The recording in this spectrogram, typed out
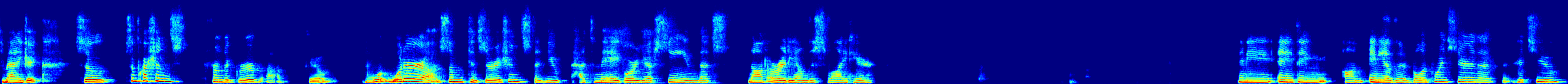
to manage it. So some questions from the group. Uh, you know, what, what are uh, some considerations that you had to make or you have seen that's not already on the slide here. Any anything on any of the bullet points here that hits you?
